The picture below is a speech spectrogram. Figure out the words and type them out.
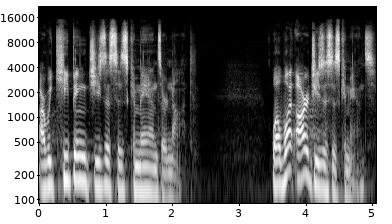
Are we keeping Jesus' commands or not? Well, what are Jesus' commands?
